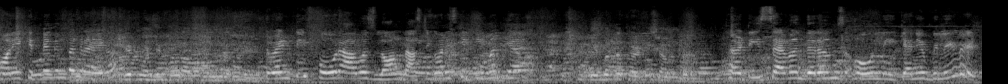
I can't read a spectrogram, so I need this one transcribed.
और ये कितने दिन तक रहेगा? ये twenty four hours long lasting और इसकी कीमत क्या है? Thirty seven dirhams only can you believe it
